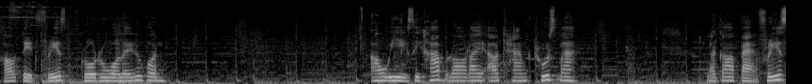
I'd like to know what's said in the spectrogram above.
เขาติดฟรีซรัวๆเลยทุกคน เอาอีกสิครับ รออะไร เอา time cruise มา แล้วก็แปะฟรีซ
